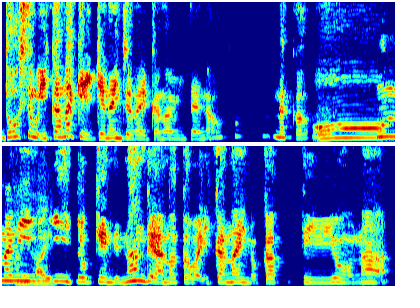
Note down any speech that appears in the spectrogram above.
どうしても行かなきゃいけないんじゃないかな、みたいな。なんか、こんなにいい条件でなんであなたは行かないのかっていうような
